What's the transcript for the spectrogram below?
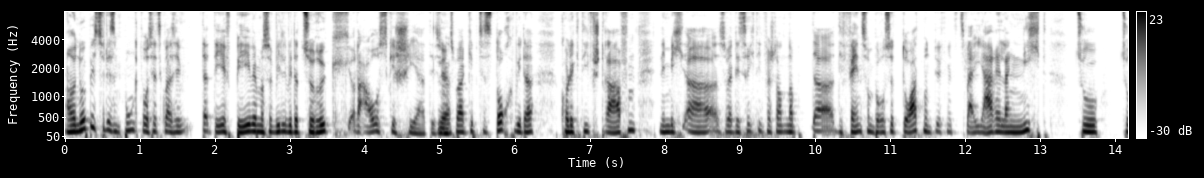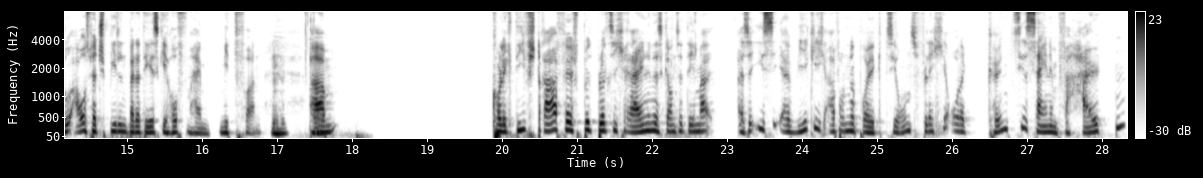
aber nur bis zu diesem Punkt, wo es jetzt quasi der DFB, wenn man so will, wieder zurück oder ausgeschert ist. Ja. Und zwar gibt es doch wieder Kollektivstrafen, nämlich, äh, soweit ich es richtig verstanden habe, die Fans von Borussia Dortmund dürfen jetzt zwei Jahre lang nicht zu, zu Auswärtsspielen bei der DSG Hoffenheim mitfahren. Mhm. Ähm, Kollektivstrafe spielt plötzlich rein in das ganze Thema. Also ist er wirklich einfach nur Projektionsfläche oder könnt ihr seinem Verhalten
